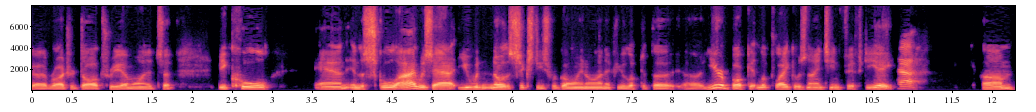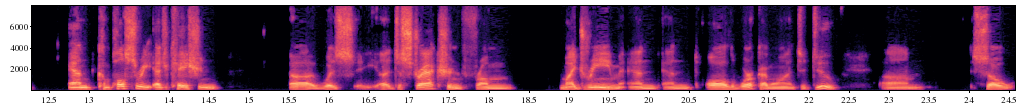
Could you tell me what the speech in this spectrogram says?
uh, Roger Daltrey. I wanted to be cool. And in the school I was at, you wouldn't know the 60s were going on. If you looked at the uh, yearbook, it looked like it was 1958. Yeah. Um, and compulsory education uh, was a distraction from my dream and and all the work I wanted to do. Um, so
